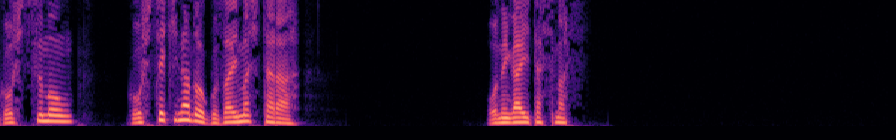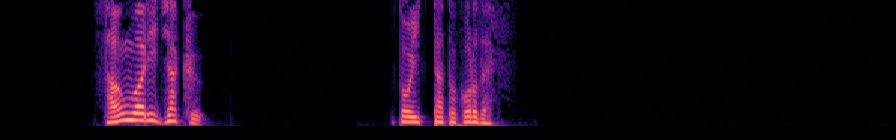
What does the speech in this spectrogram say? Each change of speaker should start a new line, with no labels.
ご質問、ご指摘などございましたら、お願いいたします。3割弱といったところです。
